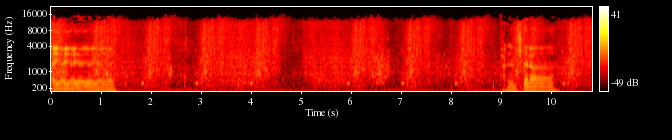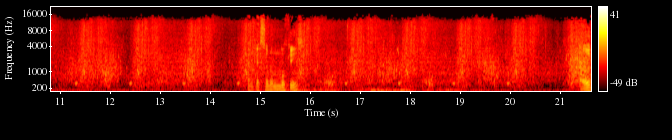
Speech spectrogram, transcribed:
Eieieiei. Paddeln schneller. Dann gleich so eine Muckis. Ich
